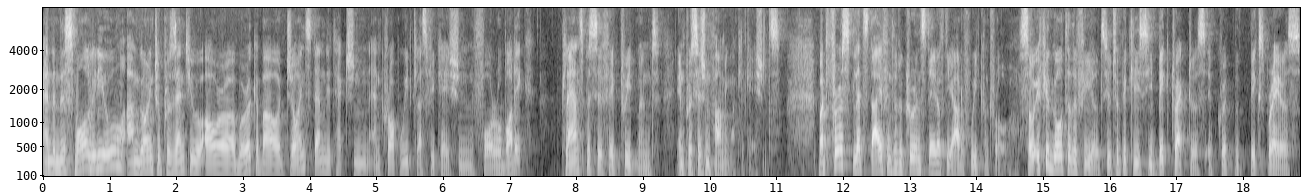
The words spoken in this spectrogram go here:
and in this small video I'm going to present you our work about joint stem detection and crop weed classification for robotic plant-specific treatment in precision farming applications. But first let's dive into the current state of the art of weed control. So if you go to the fields you typically see big tractors equipped with big sprayers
